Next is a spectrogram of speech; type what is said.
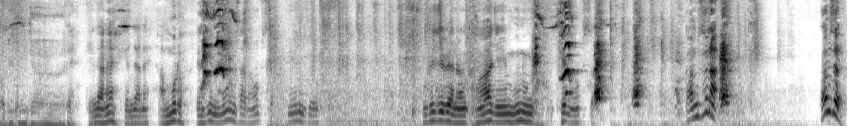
어리둥절해. 괜찮아? 괜찮아? 안 물어. 여기는 무는 사람 없어. 무는 게 없어. 우리 집에는 강아지 무는 개는 없어. 감순아! 감순!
